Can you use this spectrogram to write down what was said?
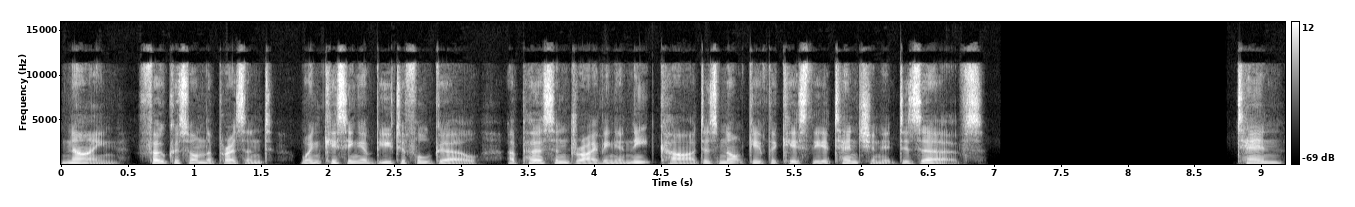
9. Focus on the present. When kissing a beautiful girl, a person driving a neat car does not give the kiss the attention it deserves. 10.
